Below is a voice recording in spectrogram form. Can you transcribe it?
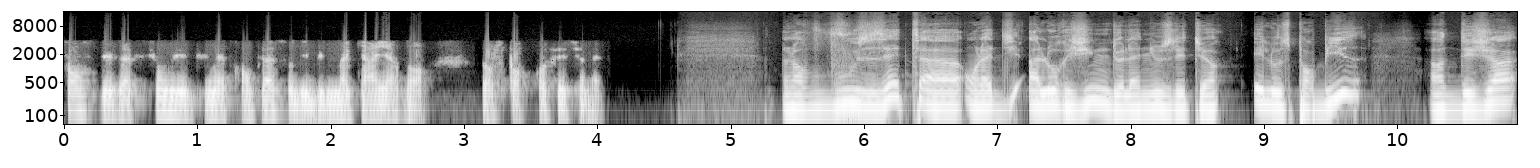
sens des actions que j'ai pu mettre en place au début de ma carrière dans, dans le sport professionnel. Alors vous êtes, on l'a dit, à l'origine de la newsletter Hello Sport Biz. Alors déjà,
